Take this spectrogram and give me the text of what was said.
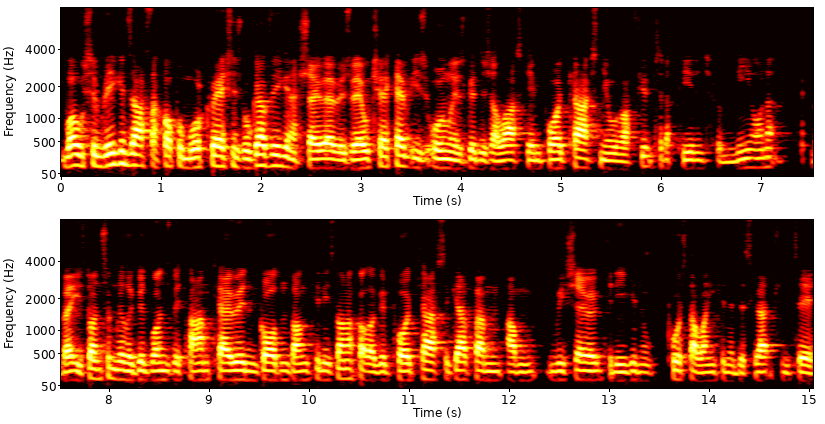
Wilson Regan's asked a couple more questions. We'll give Regan a shout out as well. Check out his Only As Good As Your Last Game podcast, and you'll have a future appearance from me on it. But he's done some really good ones with Tam Cowan, Gordon Duncan. He's done a couple of good podcasts. So give him um, we shout out to Regan. We'll post a link in the description to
